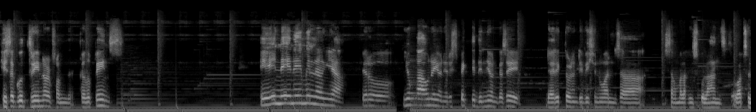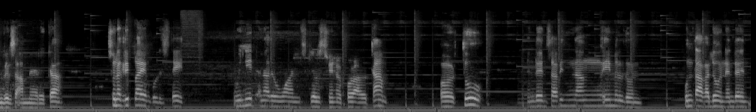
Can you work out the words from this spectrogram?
he's a good trainer from the Philippines. Eh, ini-email lang niya. Pero yung tao na yun, respected din yun kasi director ng Division 1 sa isang malaking skulahan sa Watsonville sa Amerika. So nag-reply ang Golden State. We need another one skills trainer for our camp. Or two, And then sabi ng email doon, punta ka doon. And then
